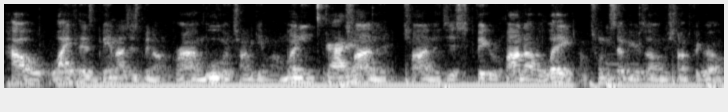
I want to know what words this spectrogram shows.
how life has been. I just been on the grind, moving, trying to get my money, trying to trying to just figure find out a way. I'm 27 years old. I'm just trying to figure out.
